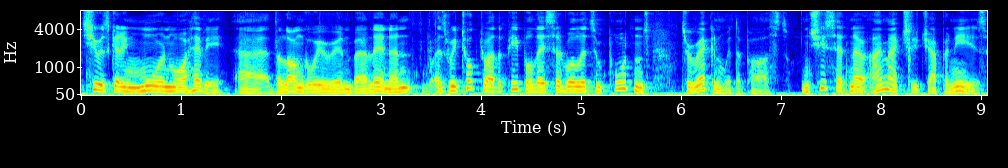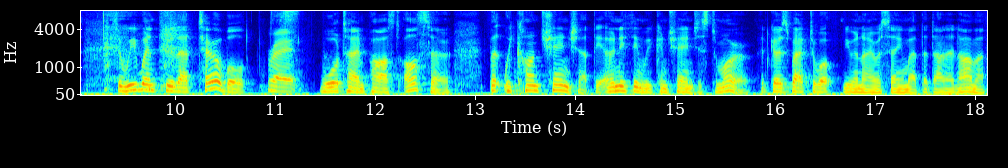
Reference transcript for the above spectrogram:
she was getting more and more heavy uh, the longer we were in Berlin. And as we talked to other people, they said, "Well, it's important to reckon with the past." And she said, "No, I'm actually Japanese." So we went through that terrible Right. wartime past also, but we can't change that. The only thing we can change is tomorrow. It goes back to what you and I were saying about the Dalai Lama.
